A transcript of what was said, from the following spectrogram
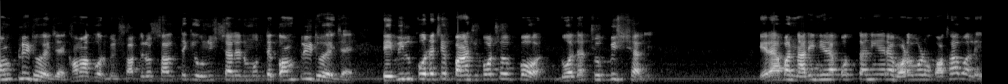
কমপ্লিট হয়ে যায়, ক্ষমা করবেন। সতেরো সাল থেকে উনিশ সালের মধ্যে কমপ্লিট হয়ে যায়। টেবিল করেছে পাঁচ বছর পর দু হাজার চব্বিশ সালে। এরা আবার নারী নিরাপত্তা নিয়ে এরা বড় বড় কথা বলে।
